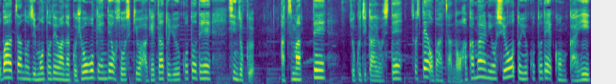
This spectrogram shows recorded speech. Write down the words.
おばあちゃんの地元ではなく兵庫県でお葬式を挙げたということで親族集まって食事会をしてそしておばあちゃんのお墓参りをしようということで今回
